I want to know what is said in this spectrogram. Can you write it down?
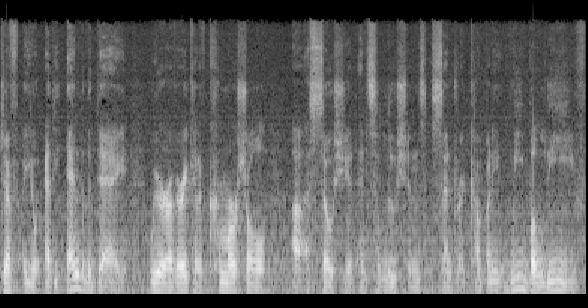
Jeff, you know, at the end of the day, we are a very kind of commercial, uh, associate and solutions centric company. We believe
